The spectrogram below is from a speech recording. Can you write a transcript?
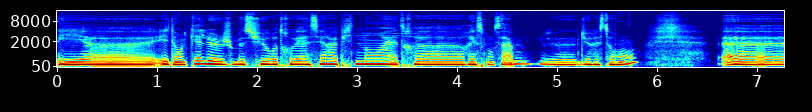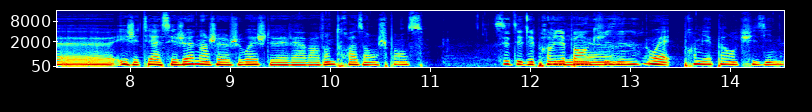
et, euh, et dans lequel je me suis retrouvée assez rapidement à être euh, responsable du restaurant. Euh, et j'étais assez jeune, hein, je, je, ouais, je devais avoir 23 ans, je pense. C'était tes premiers pas en euh, cuisine. Ouais, premiers pas en cuisine.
